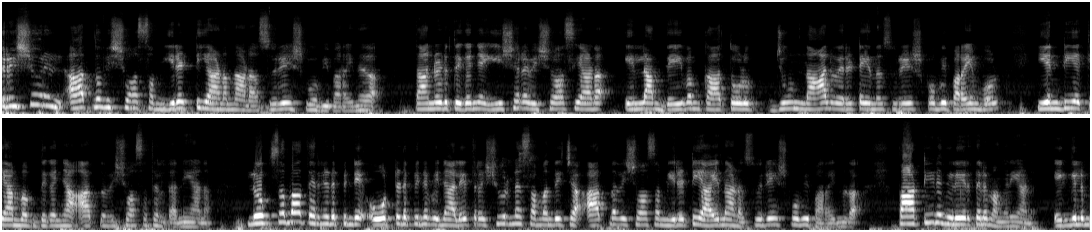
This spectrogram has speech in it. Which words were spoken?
തൃശൂരിൽ ആത്മവിശ്വാസം ഇരട്ടിയാണെന്നാണ് സുരേഷ് ഗോപി പറയുന്നത്. താനൊരു തികഞ്ഞ ഈശ്വര വിശ്വാസിയാണ്. എല്ലാം ദൈവം കാത്തോളും. ജൂൺ നാല് വരട്ടെ എന്ന് സുരേഷ് ഗോപി പറയുമ്പോൾ എൻ ഡി എ ക്യാമ്പും തികഞ്ഞ ആത്മവിശ്വാസത്തിൽ തന്നെയാണ്. ലോക്സഭാ തെരഞ്ഞെടുപ്പിന്റെ വോട്ടെടുപ്പിന് പിന്നാലെ തൃശൂരിനെ സംബന്ധിച്ച ആത്മവിശ്വാസം ഇരട്ടിയായെന്നാണ് സുരേഷ് ഗോപി പറയുന്നത്. പാർട്ടിയുടെ വിലയിരുത്തലും അങ്ങനെയാണ്. എങ്കിലും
